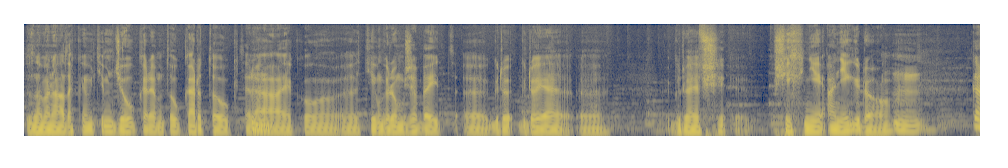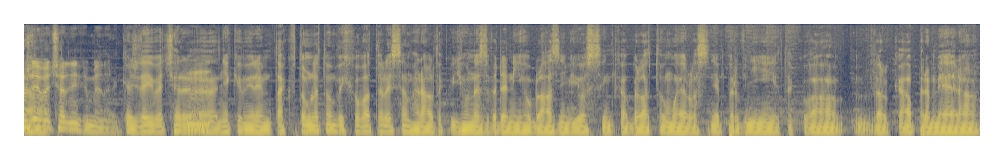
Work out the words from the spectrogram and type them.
To znamená takovým tím jokerem, tou kartou, která hmm. jako eh, tím, kdo může být, eh, kdo, kdo je, eh, kdo je vši, všichni a nikdo, Mm. Každý A- večer někým jiným. každý večer Hmm. hmm. někým jiným, tak v tomhletom vychovateli jsem hrál takového nezvedeného bláznivého synka. Byla to moje vlastně první taková velká premiéra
